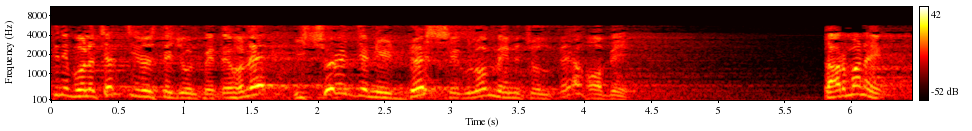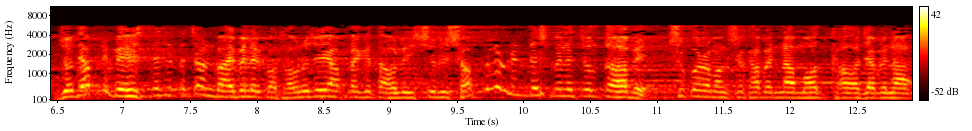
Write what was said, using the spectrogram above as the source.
তিনি বলেছেন, চিরস্থায়ী জীবন পেতে হলে ঈশ্বরের যে নির্দেশ, সেগুলো মেনে চলতে হবে। তার মানে যদি আপনি বেহেস্তে যেতে চান বাইবেলের কথা অনুযায়ী, আপনাকে তাহলে ঈশ্বরের সবগুলো নির্দেশ মেনে চলতে হবে। শুকরের মাংস খাবেন না, মদ খাওয়া যাবে না,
